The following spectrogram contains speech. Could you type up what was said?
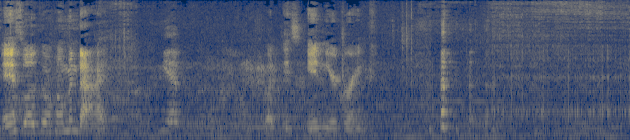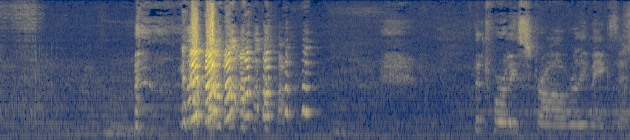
may as well go home and die. Yep. What is in your drink? The twirly straw really makes it.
